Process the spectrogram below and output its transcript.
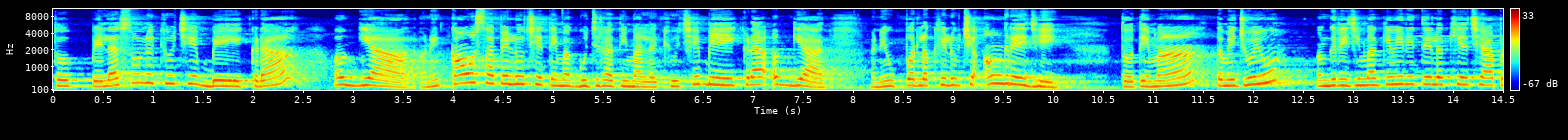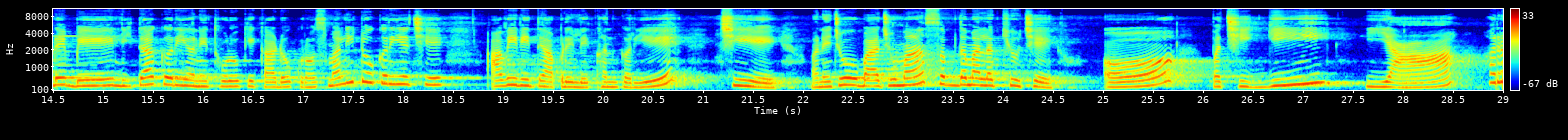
તો પહેલાં શું લખ્યું છે? બે એકડા અગિયાર. અને કાંસ આપેલું છે તેમાં ગુજરાતીમાં લખ્યું છે બે એકડા અગિયાર. અને ઉપર લખેલું છે અંગ્રેજી. તો તેમાં તમે જોયું અંગ્રેજીમાં કેવી રીતે લખીએ છીએ આપણે? બે લીટા કરી અને થોડો કે કાડો ક્રોસમાં લીટો કરીએ છીએ. આવી રીતે આપણે લેખન કરીએ છીએ. અને જો બાજુમાં શબ્દમાં લખ્યું છે, અ, પછી ગી, યા, ર.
